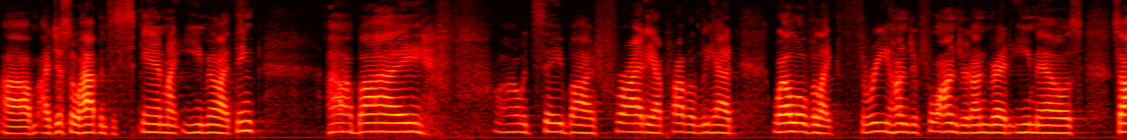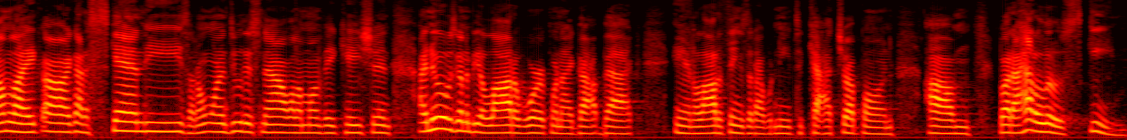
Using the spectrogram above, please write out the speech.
Um, I just so happened to scan my email. I think uh, by, I would say by Friday, I probably had well over like 300, 400 unread emails. So I'm like, oh, I got to scan these. I don't want to do this now while I'm on vacation. I knew it was going to be a lot of work when I got back and a lot of things that I would need to catch up on. Um, but I had a little scheme.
